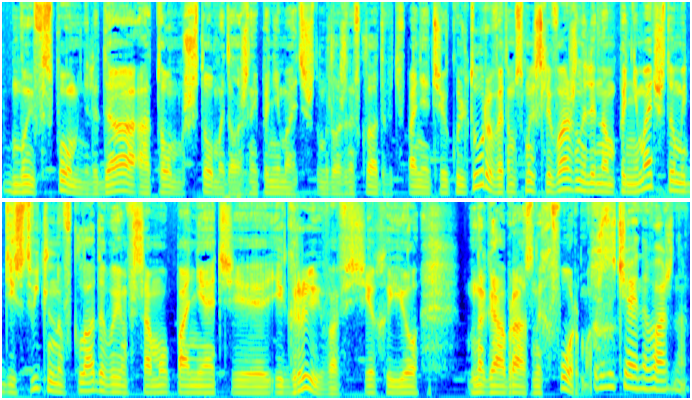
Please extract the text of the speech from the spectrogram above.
мы вспомнили, да, о том, что мы должны понимать, что мы должны вкладывать в понятие культуры. В этом смысле важно ли нам понимать, что мы действительно вкладываем в само понятие игры во всех ее многообразных формах? Чрезвычайно важно.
